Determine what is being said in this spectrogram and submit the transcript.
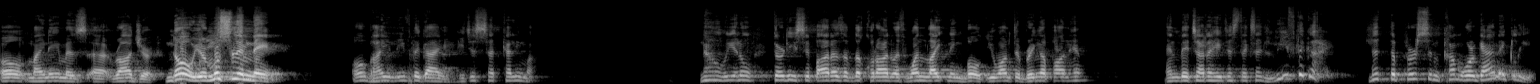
Oh, my name is uh, Roger. No, your Muslim name. Oh, bhai, leave the guy. He just said kalima. Now, you know, 30 siparas of the Quran with one lightning bolt you want to bring upon him? And bechara, he just said, leave the guy. Let the person come organically.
